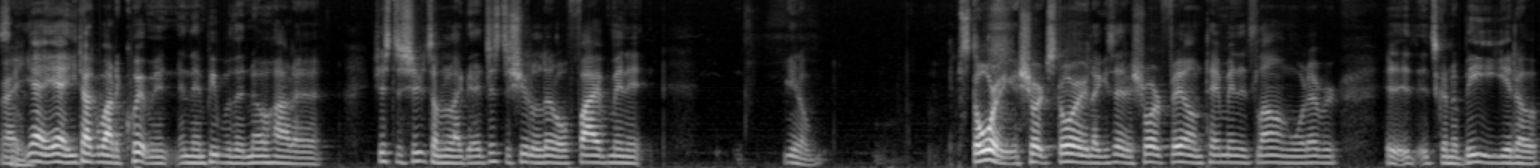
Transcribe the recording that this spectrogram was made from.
Right. So- Yeah, yeah. You talk about equipment and then people that know how to just to shoot something like that, just to shoot a little five minute, you know, story, a short story, like you said, a short film, ten minutes long, whatever it, it- it's gonna be. You know,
